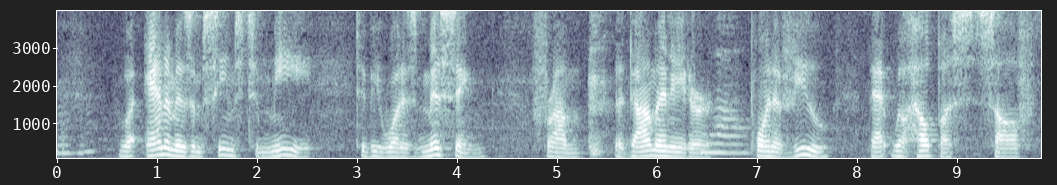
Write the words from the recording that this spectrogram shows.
Mm-hmm. What animism seems to me to be what is missing from the dominator Wow. point of view that will help us solve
